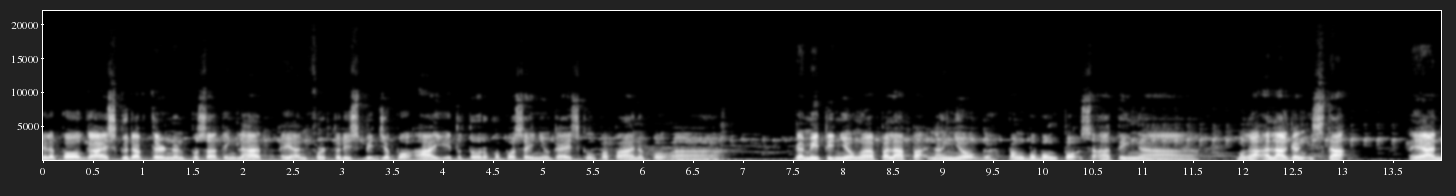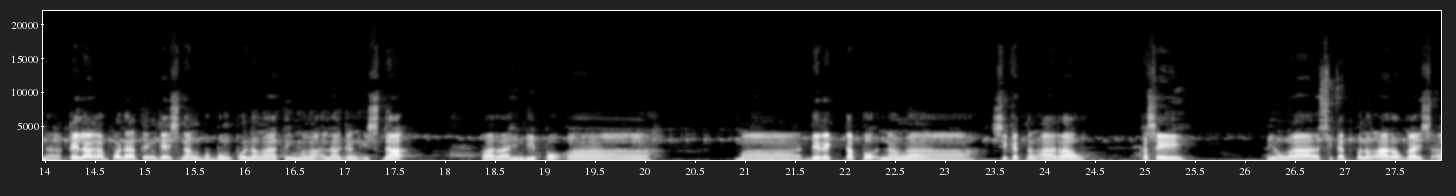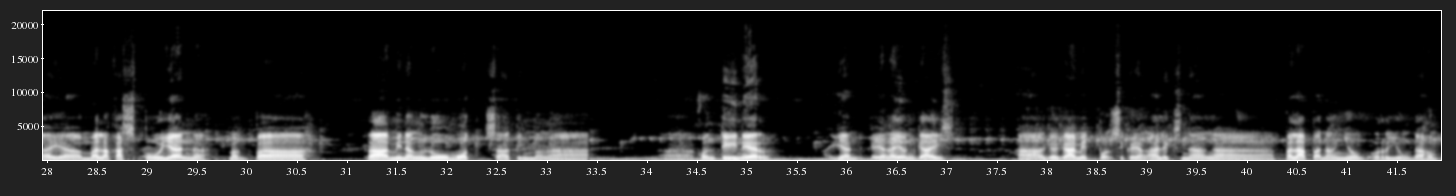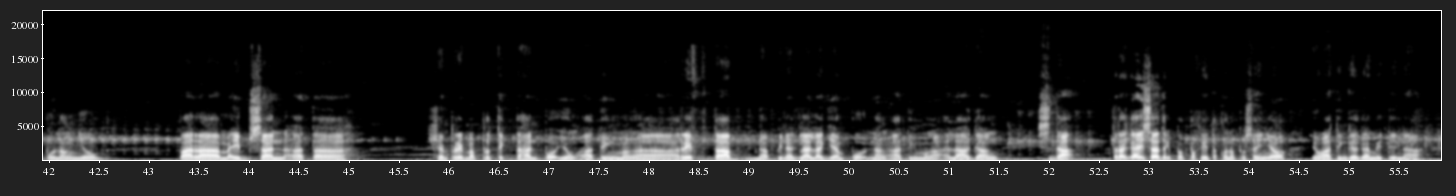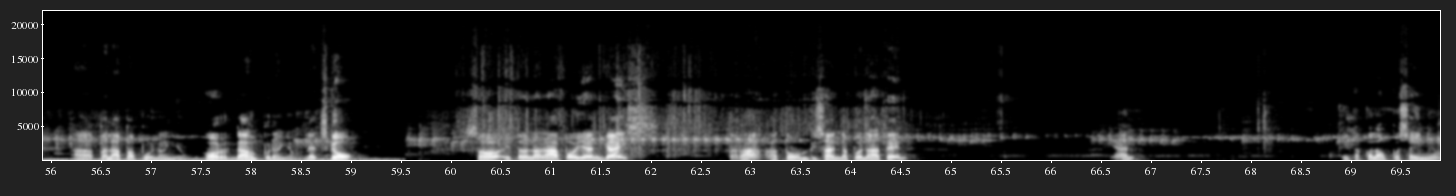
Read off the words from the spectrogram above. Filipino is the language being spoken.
Hello po guys, good afternoon po sa ating lahat. Ayan, for today's video po ay ituturo ko po sa inyo guys kung paano po ah, gamitin yung ah, palapa ng nyog, pangbubong po sa ating ah, mga alagang isda. Ayan, ah, kailangan po natin guys ng bubong po ng ating mga alagang isda para hindi po ah, ma-direkta po ng ah, sikat ng araw. Kasi yung ah, sikat po ng araw guys ay ah, malakas po yan na magparami ng lumot sa ating mga ah, container. Ayan. Kaya ngayon guys, ah, gagamit po si Kuyang Alex ng ah, palapa ng nyog or yung dahon po ng nyog para maibsan at ah, syempre maprotektahan po yung ating mga reef tub na pinaglalagyan po ng ating mga alagang isda. Tara guys, at ipapakita ko na po sa inyo yung ating gagamitin na ah, palapa po ng nyog or dahon po ng nyog. Let's go! So, ito na nga po yan guys. Tara, ato umpisan na po natin. Yan. Kita ko lang po sa inyo.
